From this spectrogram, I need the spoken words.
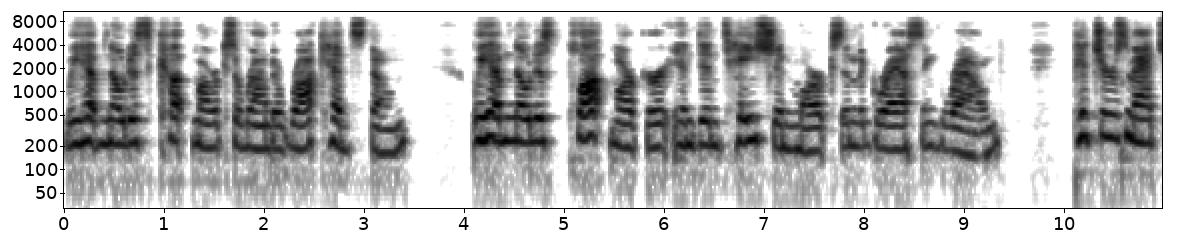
We have noticed cut marks around a rock headstone. We have noticed plot marker indentation marks in the grass and ground. Pictures match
